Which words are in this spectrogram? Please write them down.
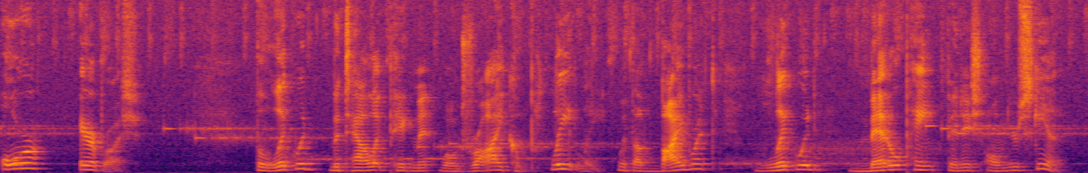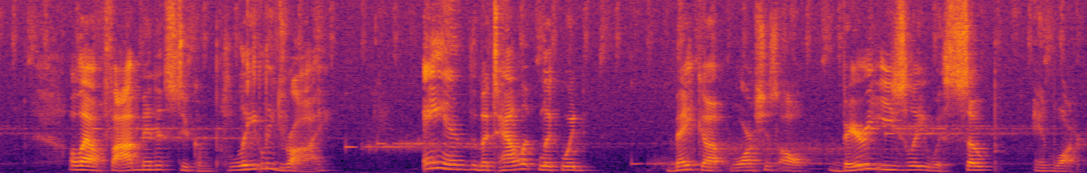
or airbrush. The liquid metallic pigment will dry completely with a vibrant liquid metal paint finish on your skin. Allow 5 minutes to completely dry and the metallic liquid makeup washes off very easily with soap and water.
